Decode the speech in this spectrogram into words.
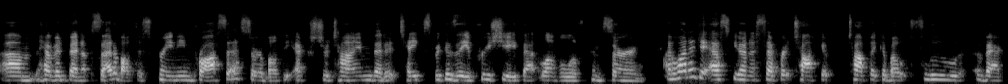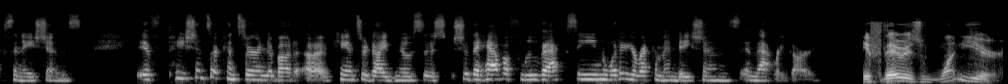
um, haven't been upset about the screening process or about the extra time that it takes because they appreciate that level of concern. I wanted to ask you on a separate topic, topic about flu vaccinations. If patients are concerned about a cancer diagnosis, should they have a flu vaccine? What are your recommendations in that regard? If there is one year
